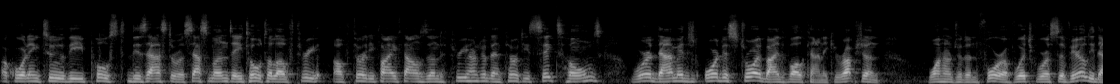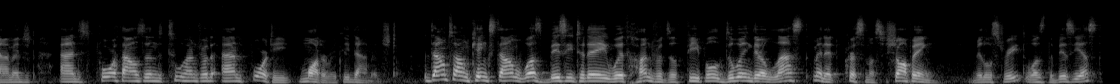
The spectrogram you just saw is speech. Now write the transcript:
According to the post-disaster assessment, a total of, three, of 35,336 homes were damaged or destroyed by the volcanic eruption, 104 of which were severely damaged and 4,240 moderately damaged. Downtown Kingstown was busy today with hundreds of people doing their last-minute Christmas shopping. Middle Street was the busiest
